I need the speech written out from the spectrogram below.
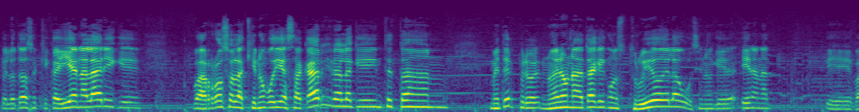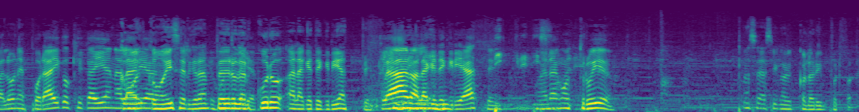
pelotazos que caían al área y que Barroso las que no podía sacar era la que intentaban meter, pero no era un ataque construido de la U, sino que eran eh, balones esporádicos que caían al Como, área. como dice el gran Pedro Carcuro, a la que te criaste. Claro, a la que te criaste. No era eh. construido. No sea así con el colorín, por favor.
